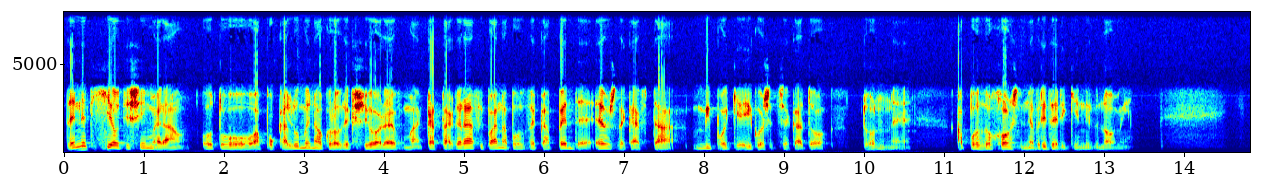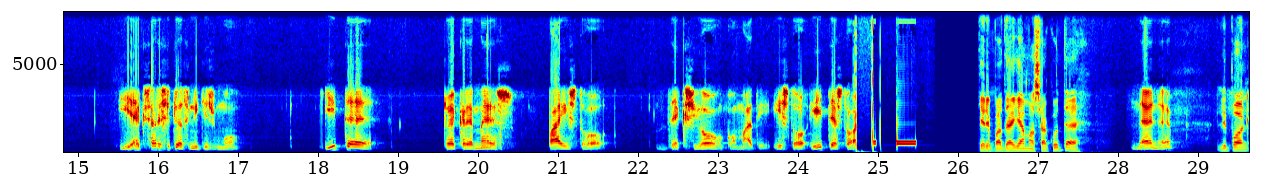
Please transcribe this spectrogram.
Δεν είναι τυχαίο ότι σήμερα το αποκαλούμενο ακροδεξιό ρεύμα καταγράφει πάνω από 15 έως 17 μήπω και 20% των ε, αποδοχών στην ευρύτερη κοινή γνώμη. Η έξαρση του εθνικισμού είτε το εκρεμές πάει στο δεξιό κομμάτι ή στο, είτε στο... Κύριε Πανταγιά μας ακούτε; Ναι, ναι. Λοιπόν,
